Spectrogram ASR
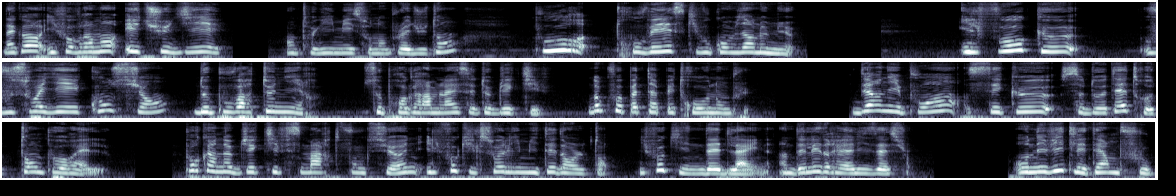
D'accord? Il faut vraiment étudier, entre guillemets, son emploi du temps pour trouver ce qui vous convient le mieux. Il faut que vous soyez conscient de pouvoir tenir ce programme-là et cet objectif. Donc faut pas taper trop haut non plus. Dernier point, c'est que ça doit être temporel. Pour qu'un objectif SMART fonctionne, il faut qu'il soit limité dans le temps. Il faut qu'il y ait une deadline, un délai de réalisation. On évite les termes flous.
